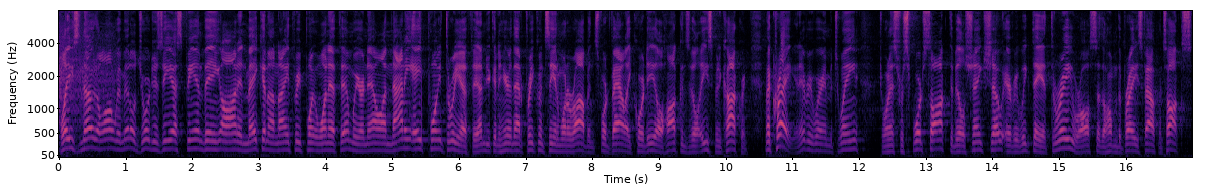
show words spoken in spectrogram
Please note, along with Middle Georgia's ESPN being on in Macon on 93.1 FM, we are now on 98.3 FM. You can hear that frequency in Warner Robins, Fort Valley, Cordele, Hawkinsville, Eastman, Cochran, McRae, and everywhere in between. Join us for Sports Talk, the Bill Shanks Show, every weekday at 3. We're also the home of the Braves, Falcons, Hawks,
